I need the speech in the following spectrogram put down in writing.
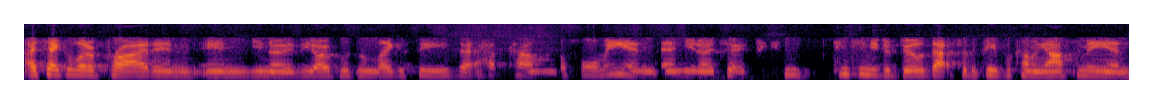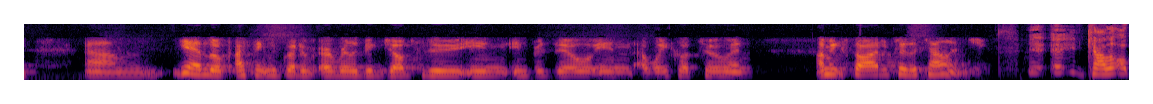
I take a lot of pride in, in you know the opals and legacies that have come before me, and, and you know to, to continue to build that for the people coming after me. And um, yeah, look, I think we've got a, a really big job to do in, in Brazil in a week or two, and I'm excited for the challenge. Yeah, eh, Cayla,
